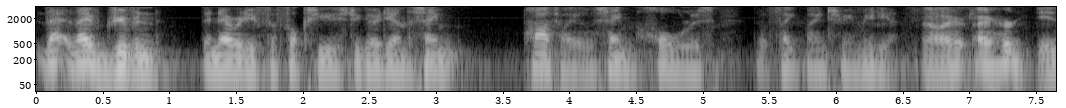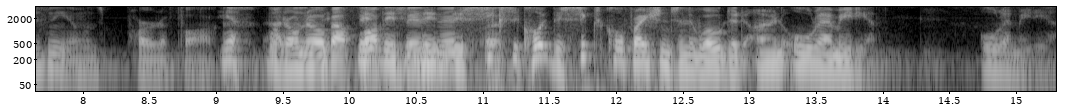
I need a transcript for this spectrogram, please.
they, they've driven the narrative for Fox News to go down the same pathway or the same hole as the fake mainstream media. No, I, heard- I heard Disney owns part of Fox. Yeah, I don't know about Fox there's, Business. There's six, there's six corporations in the world that own all our media, all our media.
